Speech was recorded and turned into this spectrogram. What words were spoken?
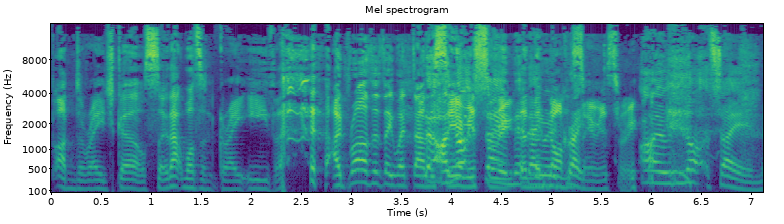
underage girls. So that wasn't great either. I'd rather they went down No, the serious route than they the non-serious route. I'm not saying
